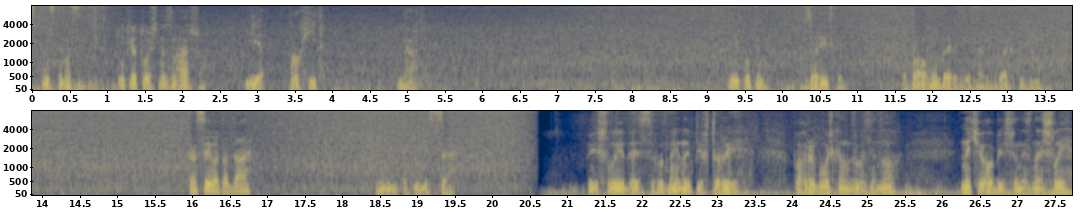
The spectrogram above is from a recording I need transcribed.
спустимось. Тут я точно знаю, що є прохід. От. І потім за річкою по правому березі вже вверх підемо. Красиво тут, да? М, такі місця. Йшли десь години півтори. По грибочкам, друзі, ну нічого більше не знайшли.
